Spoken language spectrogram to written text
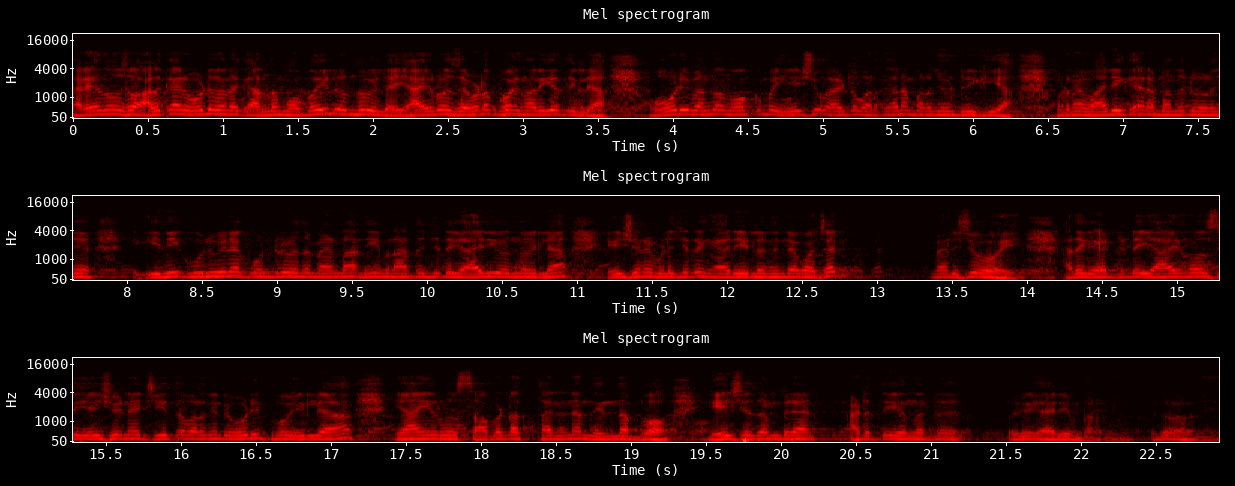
തലേ ദിവസം ആൾക്കാർ ഓടി നടക്കുക. അന്ന് മൊബൈലൊന്നുമില്ല. യായിറോസ് എവിടെ പോയെന്ന് അറിയത്തില്ല. ഓടി വന്ന് നോക്കുമ്പോൾ യേശുവായിട്ട് വർത്തമാനം പറഞ്ഞുകൊണ്ടിരിക്കുക. ഉടനെ വാലിക്കാരൻ വന്നിട്ട് പറഞ്ഞ് ഇനി ഗുരുവിനെ കൊണ്ടുവരുമെന്ന് വേണ്ട. നീ പ്രാർത്ഥിച്ചിട്ട് കാര്യമൊന്നുമില്ല. യേശുവിനെ വിളിച്ചിട്ടും കാര്യമില്ല. നിന്റെ കൊച്ചൻ മരിച്ചുപോയി. അത് കേട്ടിട്ട് യായിറോസ് യേശുവിനെ ചീത്ത പറഞ്ഞിട്ട് ഓടിപ്പോയില്ല. യായിറോസ് അവിടെ തന്നെ നിന്നപ്പോൾ യേശു തമ്പുരാൻ അടുത്ത് ചെന്നിട്ട് ഒരു കാര്യം പറഞ്ഞു. എന്ത് പറഞ്ഞു?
